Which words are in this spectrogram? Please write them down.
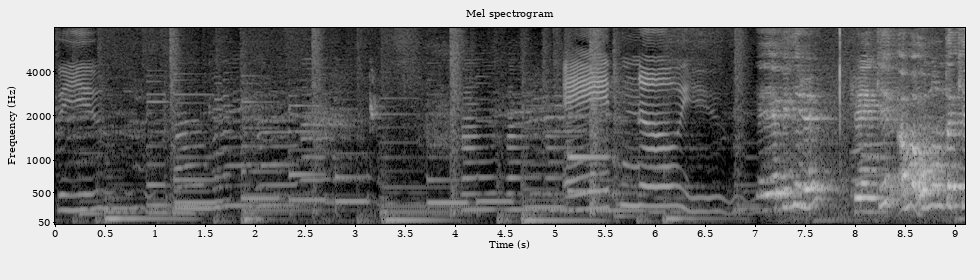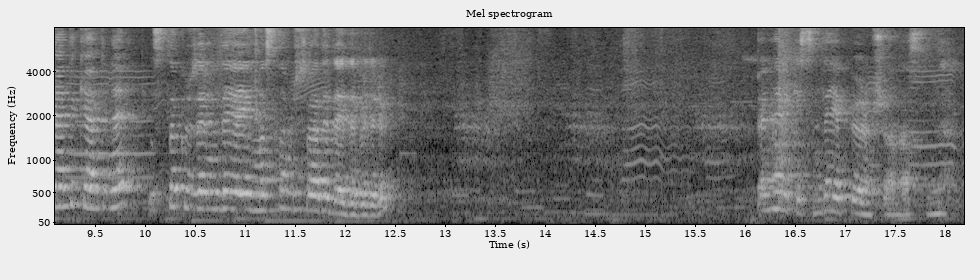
for you. Yayabilirim rengi ama onun da kendi kendine ıslak üzerinde yayılmasına müsaade de edebilirim. De yapıyorum şu an aslında.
